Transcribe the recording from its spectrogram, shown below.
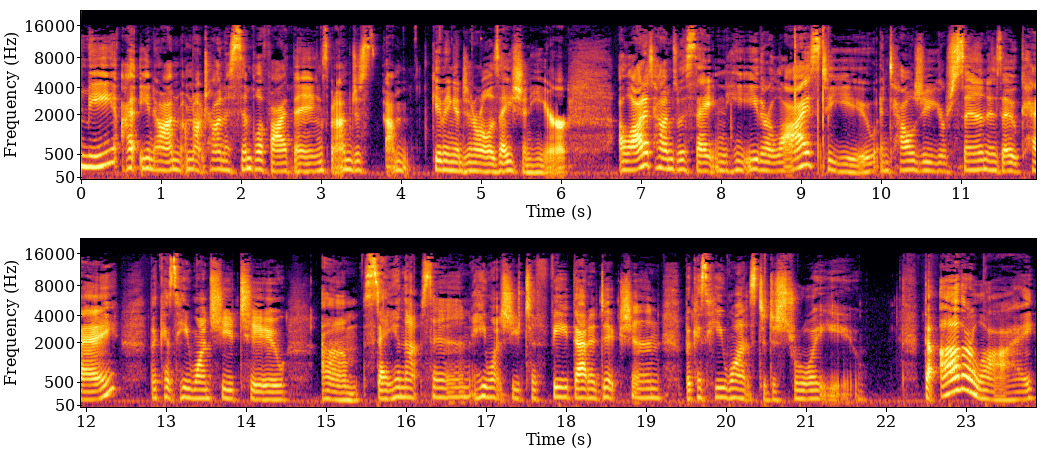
me, I, you know, I'm, I'm not trying to simplify things, but I'm just, I'm giving a generalization here a lot of times with Satan, he either lies to you and tells you your sin is okay because he wants you to um, stay in that sin. He wants you to feed that addiction because he wants to destroy you. The other lie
